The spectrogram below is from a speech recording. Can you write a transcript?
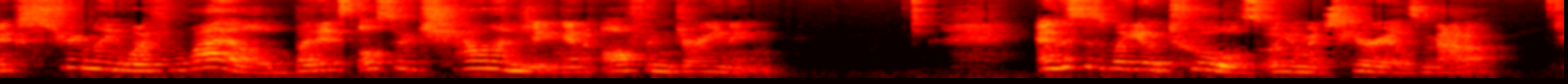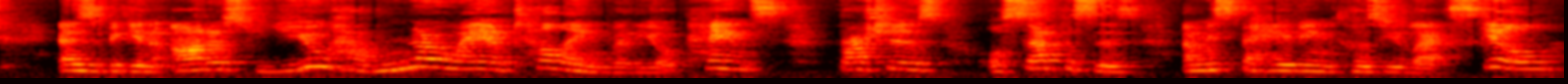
extremely worthwhile, but it's also challenging and often draining. And this is where your tools or your materials matter. As a beginner artist, you have no way of telling whether your paints, brushes, or surfaces are misbehaving because you lack skill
